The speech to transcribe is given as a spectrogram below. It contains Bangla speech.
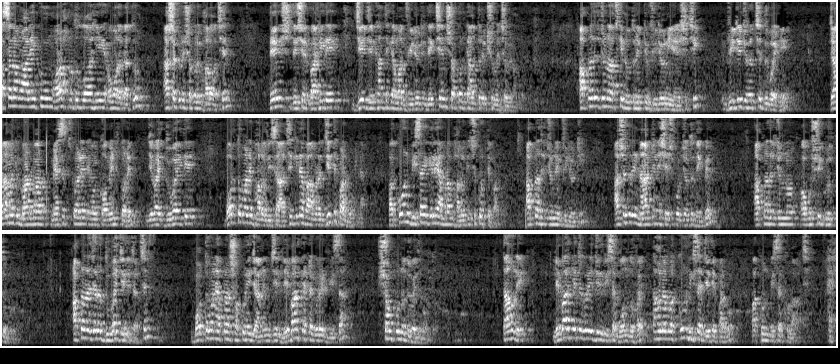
আসসালামু আলাইকুম ওরহমতুল্লাহি ওবরাকাত আশা করি সকলে ভালো আছেন। দেশ, দেশের বাহিরে যে যেখান থেকে আমার ভিডিওটি দেখছেন, সকলকে আন্তরিক শুভেচ্ছা অভিনন্দন। আপনাদের জন্য আজকে নতুন একটি ভিডিও নিয়ে এসেছি। ভিডিওটি হচ্ছে দুবাই নিয়ে। যারা আমাকে বারবার মেসেজ করেন এবং কমেন্ট করেন যে, ভাই, দুবাইতে বর্তমানে ভালো ভিসা আছে কিনা বা আমরা যেতে পারব কিনা? বা কোন ভিসায় গেলে আমরা ভালো কিছু করতে পারব? আপনাদের জন্য এই ভিডিওটি আশা করি না টেনে শেষ পর্যন্ত দেখবেন। আপনাদের জন্য অবশ্যই গুরুত্বপূর্ণ। আপনারা যারা দুবাই যেতে চাচ্ছেন, বর্তমানে আপনারা সকলেই জানেন যে লেবার ক্যাটাগরির ভিসা সম্পূর্ণ দুবাইতে বন্ধ। তাহলে লেবার ক্যাটাগরির যদি ভিসা বন্ধ হয়, তাহলে আমরা কোন ভিসায় যেতে পারব বা কোন ভিসা খোলা আছে? হ্যাঁ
